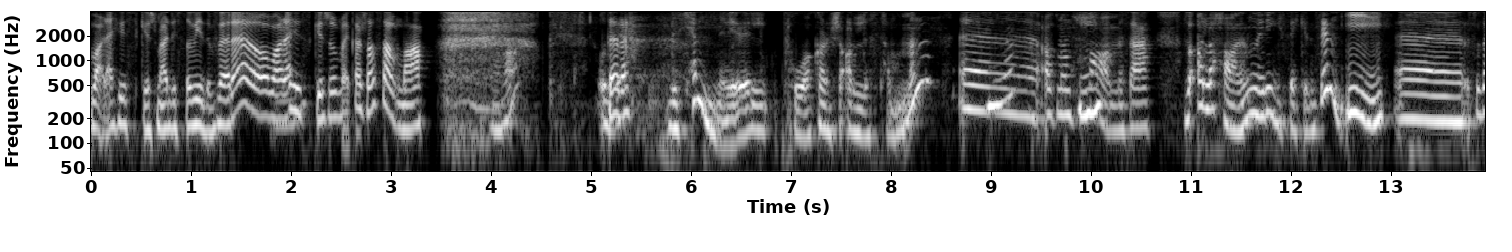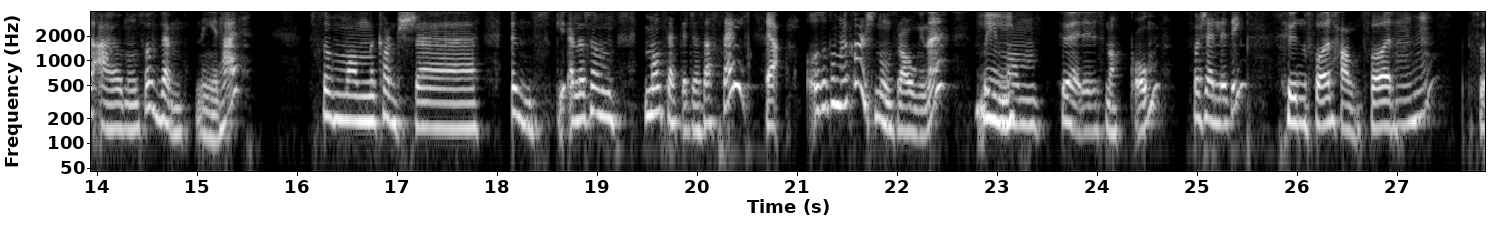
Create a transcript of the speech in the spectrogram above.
hva det er jeg husker som jeg har lyst til å videreføre, og hva det er jeg husker som jeg kanskje har savna. Og Det det, det kjenner vi vel på kanskje alle sammen. Eh, At man har med seg Altså Alle har jo noe i ryggsekken sin. Eh, så det er jo noen forventninger her som man kanskje ønsker Eller som man setter til seg selv. Ja. Og så kommer det kanskje noen fra ungene, fordi man hører snakk om forskjellige ting. Hun får, han får. Så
